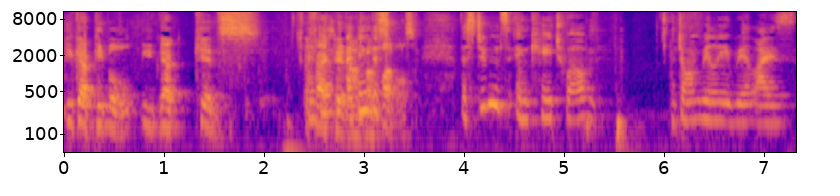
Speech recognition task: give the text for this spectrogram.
you've got people, you've got kids I think- affected I on think both the levels? The students in K 12 don't really realize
